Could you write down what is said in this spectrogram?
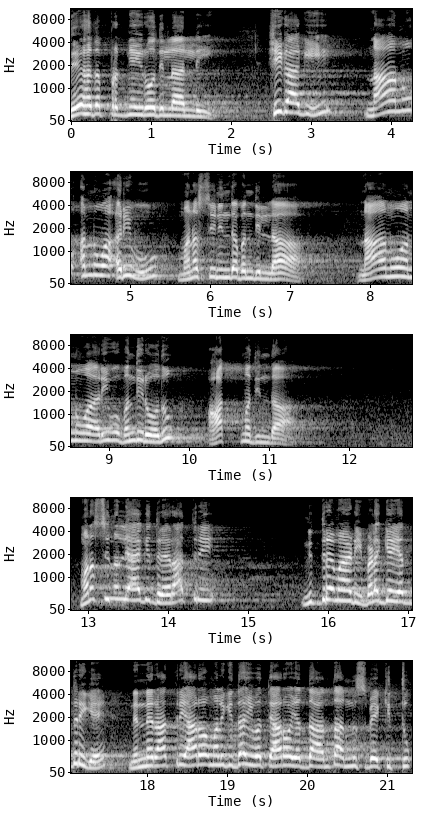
ದೇಹದ ಪ್ರಜ್ಞೆ ಇರೋದಿಲ್ಲ ಅಲ್ಲಿ. ಹೀಗಾಗಿ ನಾನು ಅನ್ನುವ ಅರಿವು ಮನಸ್ಸಿನಿಂದ ಬಂದಿಲ್ಲ. ನಾನು ಅನ್ನುವ ಅರಿವು ಬಂದಿರೋದು ಆತ್ಮದಿಂದ. ಮನಸ್ಸಿನಲ್ಲಿ ಆಗಿದ್ದರೆ ರಾತ್ರಿ ನಿದ್ರೆ ಮಾಡಿ ಬೆಳಗ್ಗೆ ಎದ್ದರಿಗೆ ನಿನ್ನೆ ರಾತ್ರಿ ಯಾರೋ ಮಲಗಿದ್ದ, ಇವತ್ತು ಯಾರೋ ಎದ್ದ ಅಂತ ಅನ್ನಿಸ್ಬೇಕಿತ್ತು.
